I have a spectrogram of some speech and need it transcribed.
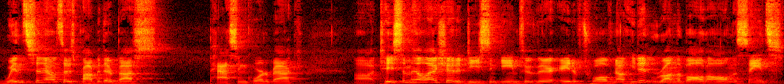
Winston, I would say, is probably their best passing quarterback. Uh, Taysom Hill actually had a decent game through there, 8 of 12. Now, he didn't run the ball at all, and the Saints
